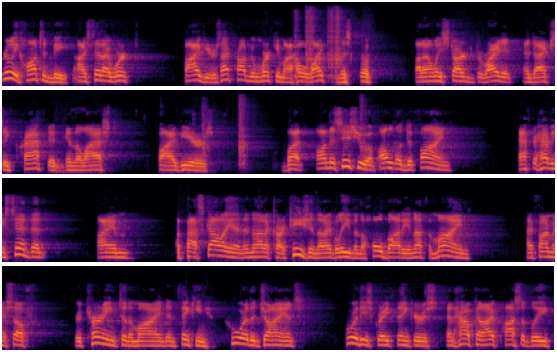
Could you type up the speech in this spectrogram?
really haunted me. I said I worked five years. I've probably been working my whole life on this book, but I only started to write it and to actually craft it in the last five years. But on this issue of Allah defined, after having said that I am a Pascalian and not a Cartesian, that I believe in the whole body and not the mind, I find myself returning to the mind and thinking, who are the giants? Who are these great thinkers? And how can I possibly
